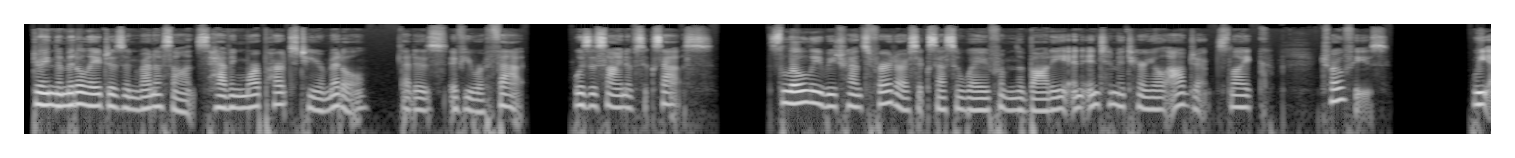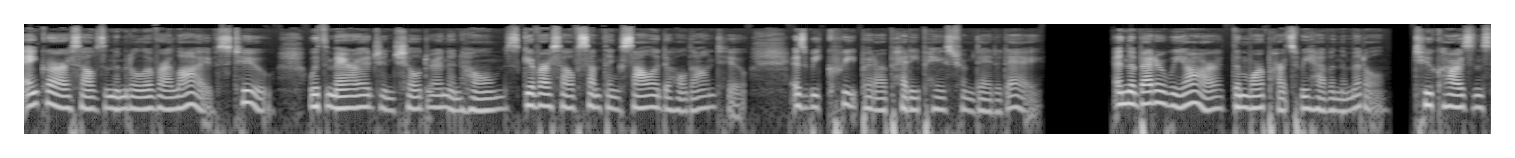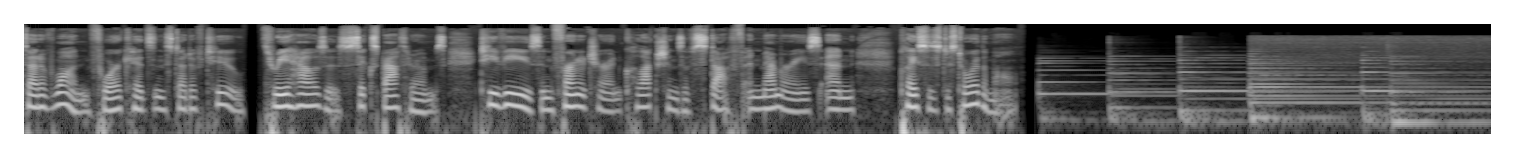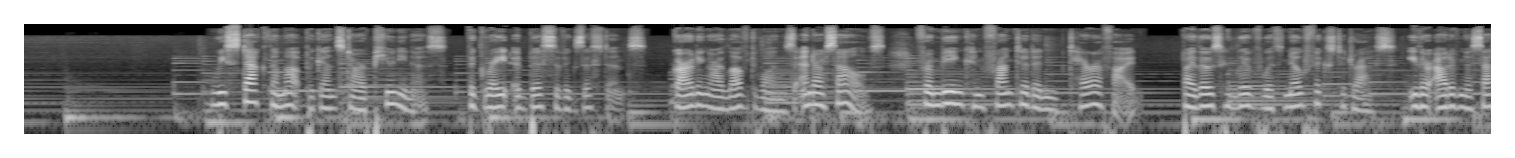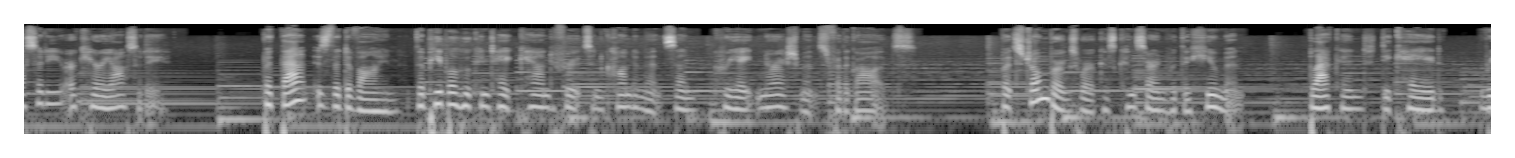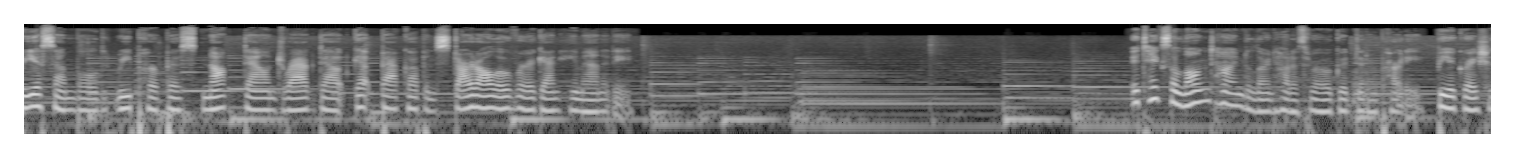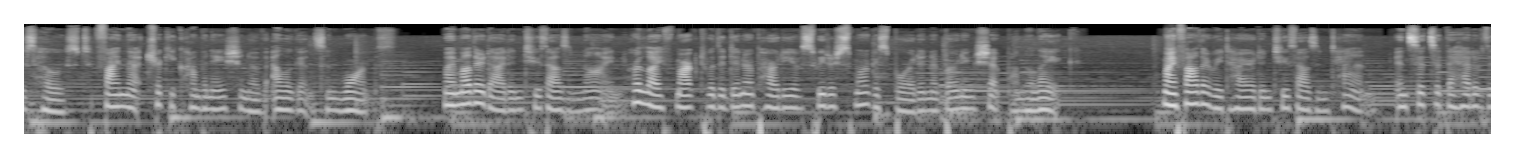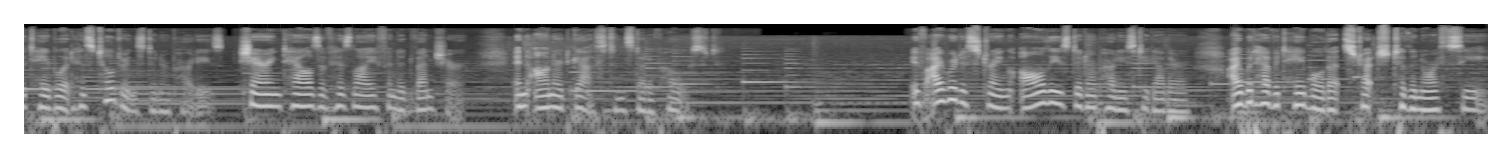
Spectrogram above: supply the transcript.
During the Middle Ages and Renaissance, having more parts to your middle, that is, if you were fat, was a sign of success. Slowly, we transferred our success away from the body and into material objects like trophies. We anchor ourselves in the middle of our lives, too, with marriage and children and homes, give ourselves something solid to hold on to as we creep at our petty pace from day to day. And the better we are, the more parts we have in the middle. Two cars instead of one, four kids instead of two, three houses, six bathrooms, TVs and furniture and collections of stuff and memories and places to store them all. We stack them up against our puniness, the great abyss of existence, guarding our loved ones and ourselves from being confronted and terrified by those who live with no fixed address, either out of necessity or curiosity. But that is the divine, the people who can take canned fruits and condiments and create nourishments for the gods. But Stromberg's work is concerned with the human, blackened, decayed, reassembled, repurposed, knocked down, dragged out, get back up, and start all over again humanity. It takes a long time to learn how to throw a good dinner party, be a gracious host, find that tricky combination of elegance and warmth. My mother died in 2009, her life marked with a dinner party of Swedish smorgasbord in a burning ship on the lake. My father retired in 2010 and sits at the head of the table at his children's dinner parties, sharing tales of his life and adventure, an honored guest instead of host. If I were to string all these dinner parties together, I would have a table that stretched to the North Sea,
